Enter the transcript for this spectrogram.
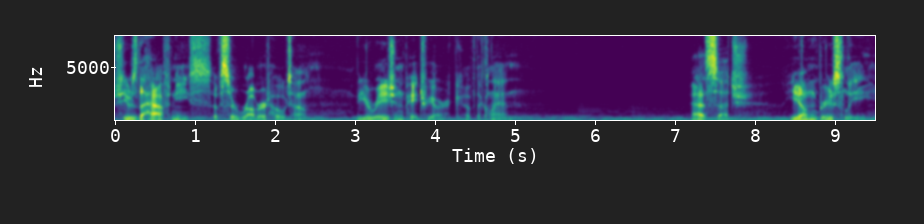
She was the half niece of Sir Robert Ho Tung, the Eurasian patriarch of the clan. As such, young Bruce Lee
